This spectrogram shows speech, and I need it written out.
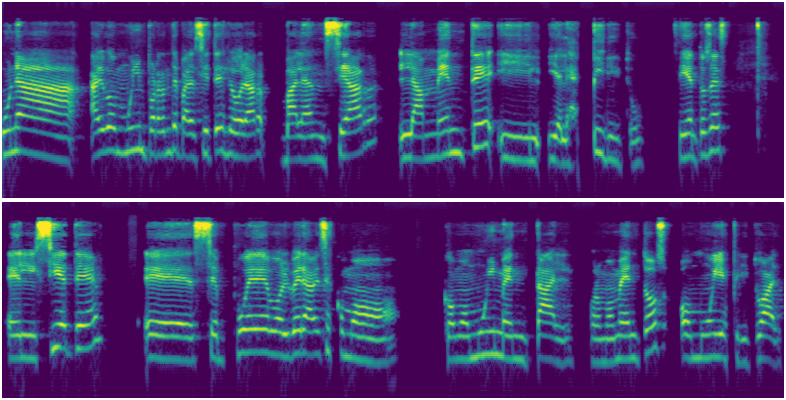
una, algo muy importante para el 7 es lograr balancear la mente y, el espíritu. ¿sí? Entonces, el 7 eh, se puede volver a veces como, como muy mental por momentos o muy espiritual.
